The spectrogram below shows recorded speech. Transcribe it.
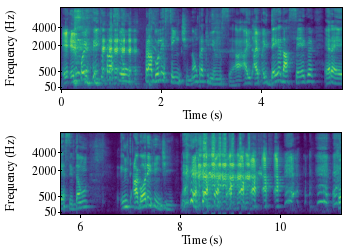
ele foi feito pra ser o, pra adolescente, não pra criança. A, a- a ideia da SEGA era essa, então... en- Agora eu entendi. Pô,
